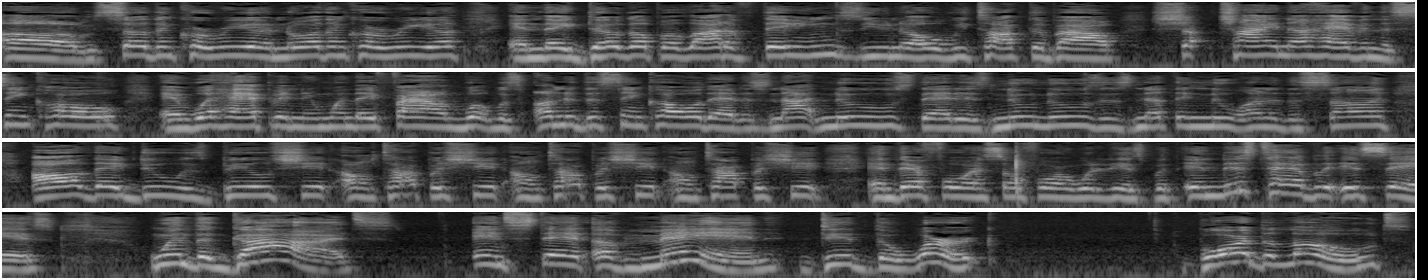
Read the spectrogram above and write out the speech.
um, Southern Korea and Northern Korea, and they dug up a lot of things. You know, we talked about China having the sinkhole and what happened, and when they found what was under the sinkhole, that is not news. That is new news. Is nothing new under the sun. All they do is build shit on top of shit on top of shit on top of shit, and therefore and so forth. What it is, but in this tablet it says, when the gods instead of man did the work bore the loads,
